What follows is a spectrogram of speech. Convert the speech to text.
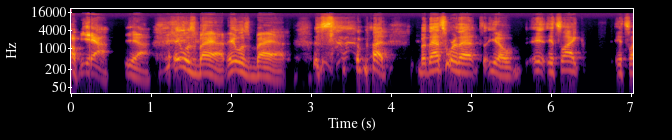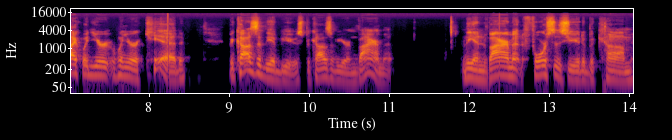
Oh yeah, yeah. It was bad. It was bad. but but that's where that you know it, it's like it's like when you're when you're a kid because of the abuse because of your environment the environment forces you to become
